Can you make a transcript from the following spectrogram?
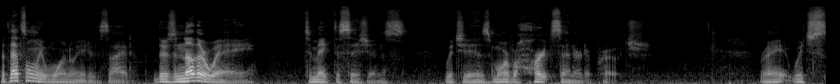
But that's only one way to decide. There's another way to make decisions, which is more of a heart centered approach, right? Which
